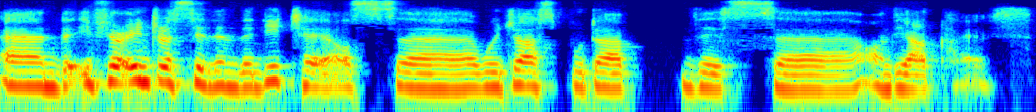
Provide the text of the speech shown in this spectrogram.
And if you're interested in the details, we just put up this on the archives.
